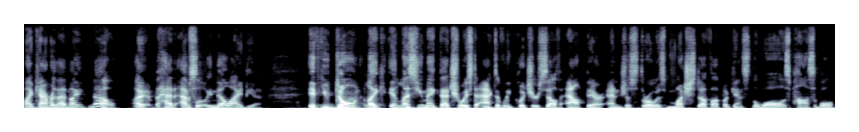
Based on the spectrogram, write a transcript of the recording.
my camera that night? No, I had absolutely no idea. If you don't like, unless you make that choice to actively put yourself out there and just throw as much stuff up against the wall as possible,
